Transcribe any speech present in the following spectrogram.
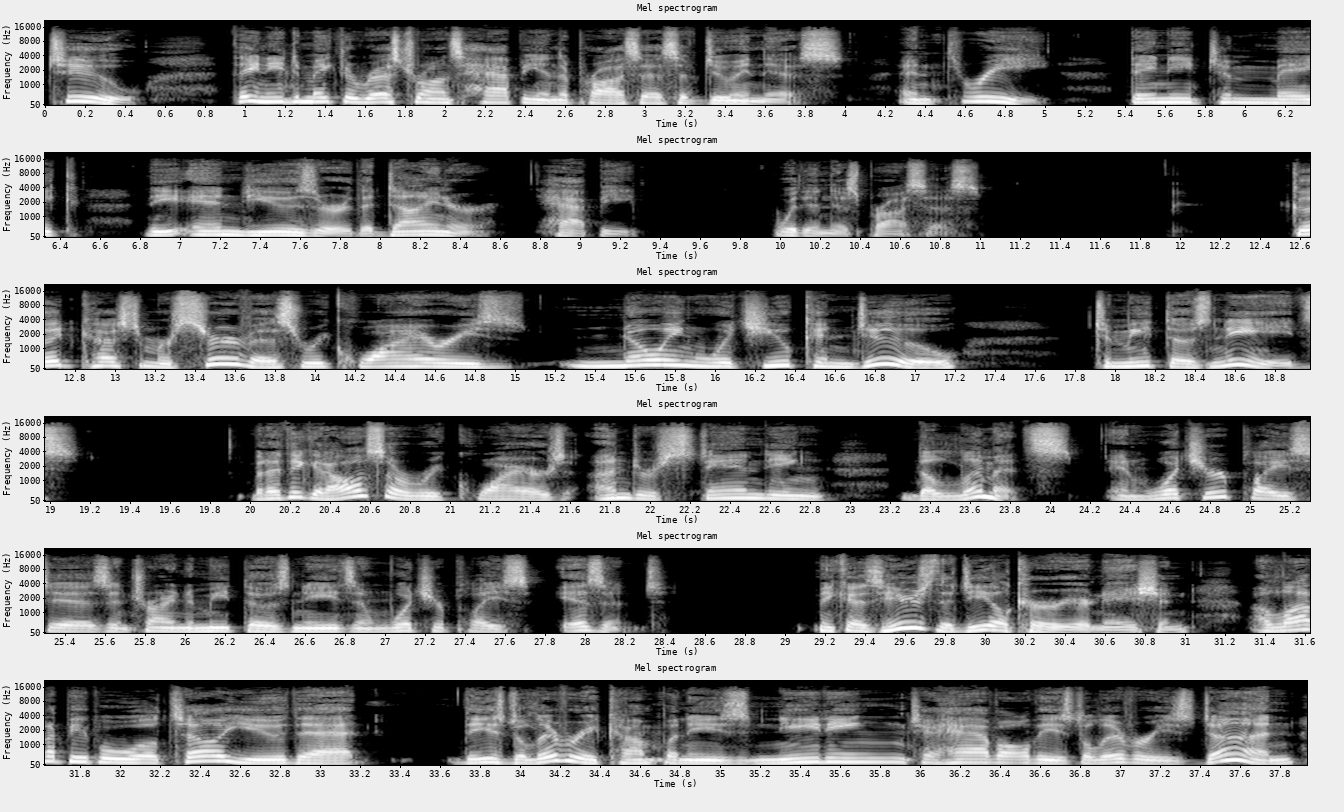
Two, they need to make the restaurants happy in the process of doing this. And three, they need to make the end user, the diner, happy within this process good customer service requires knowing what you can do to meet those needs. But I think it also requires understanding the limits and what your place is in trying to meet those needs and what your place isn't. Because here's the deal, Courier Nation. A lot of people will tell you that these delivery companies needing to have all these deliveries done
